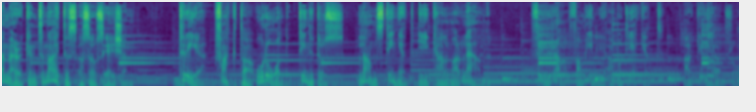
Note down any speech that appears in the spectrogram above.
American Tinnitus Association 3. Fakta och råd Tinnitus Landstinget i Kalmar län 4. Familjeapoteket Arkiverad från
